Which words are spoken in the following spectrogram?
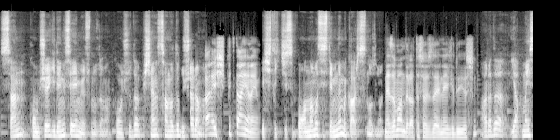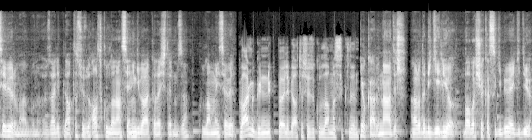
Sen komşuya gideni sevmiyorsun o zaman. Komşuda pişen sana da düşer ama. Ben eşitlikten yanayım. Eşitlikçisin. Puanlama sistemine mi karşısın o zaman? Ne zamandır atasözlerine ilgi duyuyorsun? Arada yapmayı seviyorum abi bunu. Özellikle atasözü az kullanan senin gibi arkadaşlarımıza kullanmayı severim. Var mı günlük böyle bir atasözü kullanma sıklığın? Yok abi nadir. Arada bir geliyor baba şakası gibi ve gidiyor.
